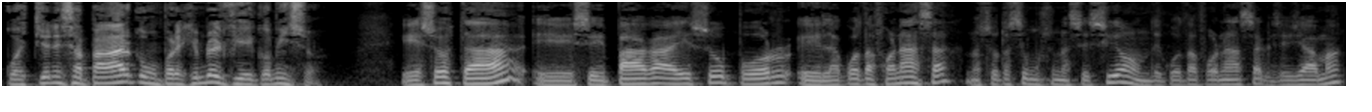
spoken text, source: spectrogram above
cuestiones a pagar, como por ejemplo el fideicomiso. Eso está, eh, se paga eso por la cuota FONASA. Nosotros hacemos una sesión de cuota FONASA que se llama.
